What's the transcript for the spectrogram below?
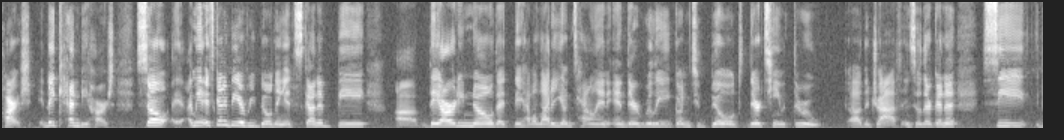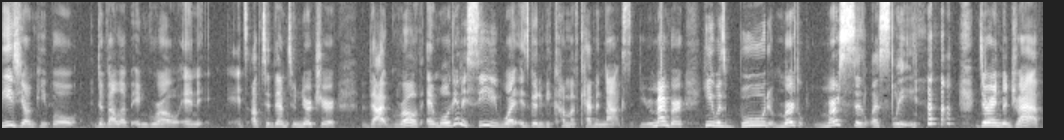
harsh. They can be harsh. So, I mean, it's going to be a rebuilding. It's going to be uh, they already know that they have a lot of young talent and they're really going to build their team through uh, the draft, and so they're gonna see these young people develop and grow, and it's up to them to nurture that growth. And we're gonna see what is going to become of Kevin Knox. You remember he was booed mer- mercilessly during the draft,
